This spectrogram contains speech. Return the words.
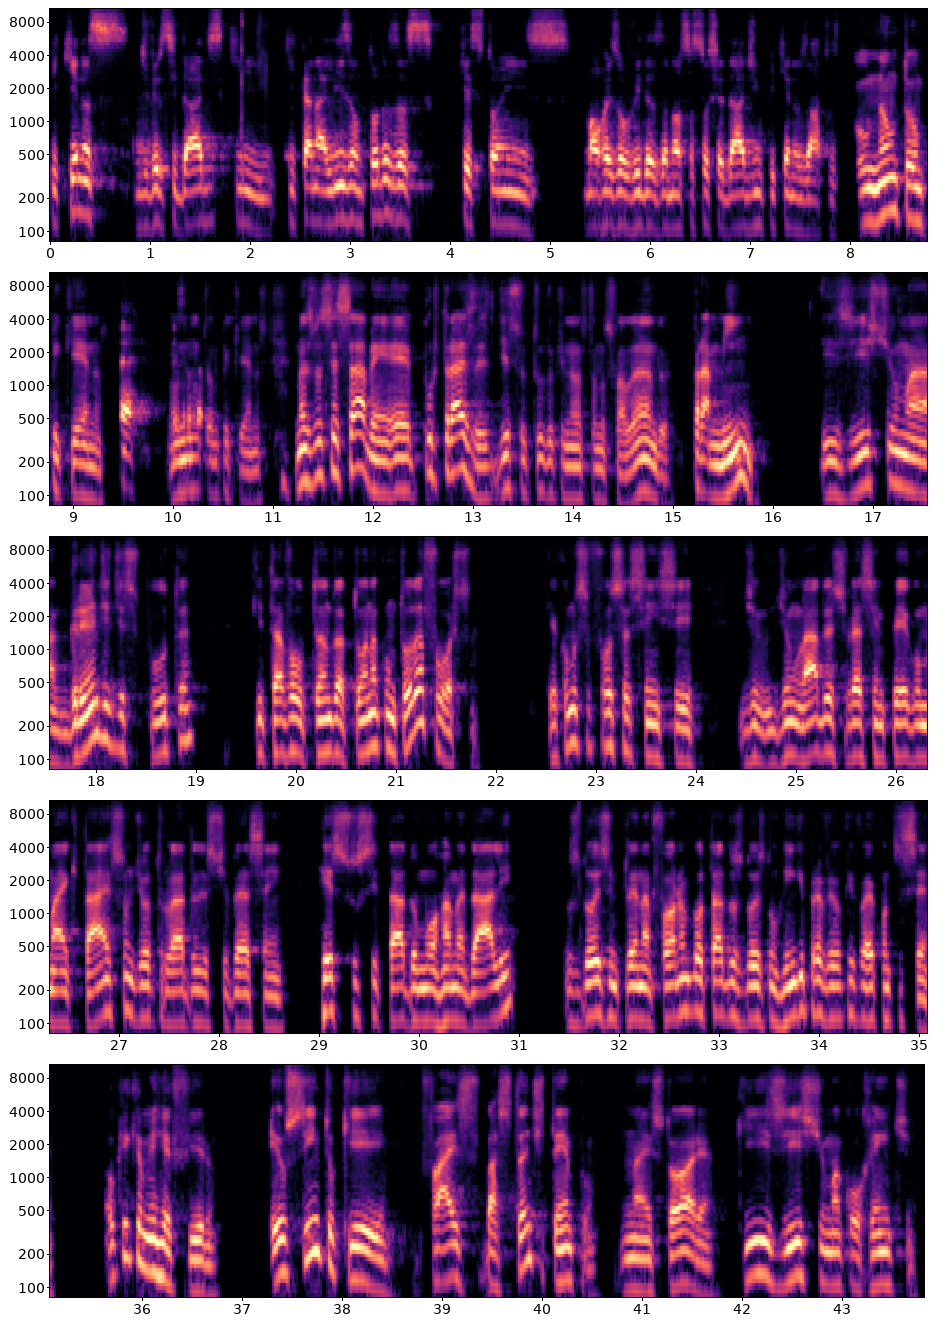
pequenas diversidades que, que canalizam todas as questões mal resolvidas da nossa sociedade em pequenos atos. Ou não tão pequenos. É. Ou não tão pequenos. Mas vocês sabem, é, por trás disso tudo que nós estamos falando, para mim, existe uma grande disputa que está voltando à tona com toda a força. Que é como se fosse assim, se de, de um lado eles tivessem pego o Mike Tyson, de outro lado eles tivessem ressuscitado o Muhammad Ali, os dois em plena forma, botado os dois no ringue para ver o que vai acontecer. Ao que, que eu me refiro? Eu sinto que faz bastante tempo na história que existe uma corrente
